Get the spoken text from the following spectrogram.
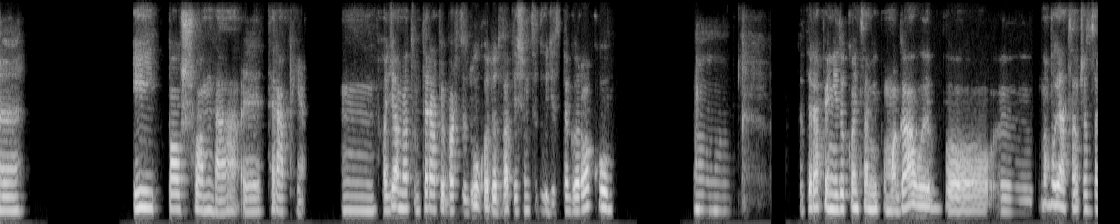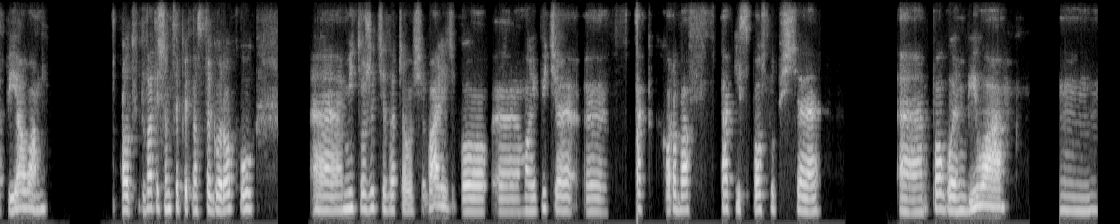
E, I poszłam na terapię. Mm, Chodziłam na tę terapię bardzo długo, do 2020 roku. Te terapie nie do końca mi pomagały, bo, y, no bo ja cały czas zapijałam. Od 2015 roku e, mi to życie zaczęło się walić, bo e, moje picie, e, tak, choroba w taki sposób się pogłębiła, mm,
